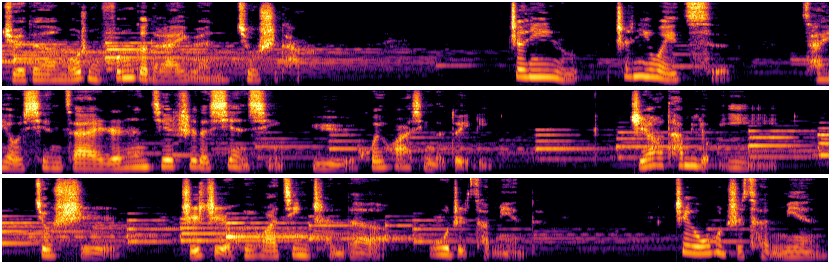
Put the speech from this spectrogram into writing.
觉得某种风格的来源就是它。正因如正因为此，才有现在人人皆知的线性与绘画性的对立。只要它们有意义，就是直指绘画进程的物质层面的。这个物质层面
